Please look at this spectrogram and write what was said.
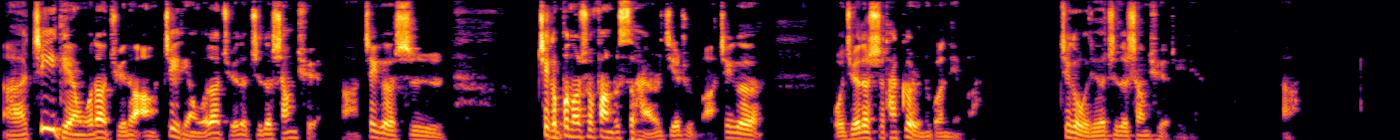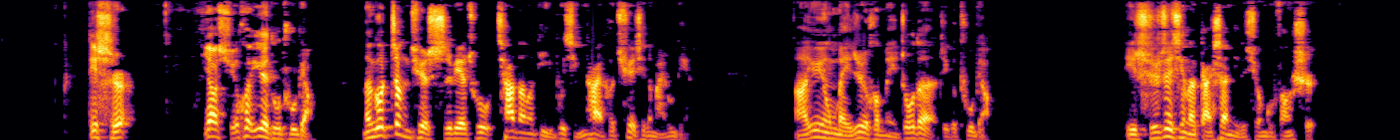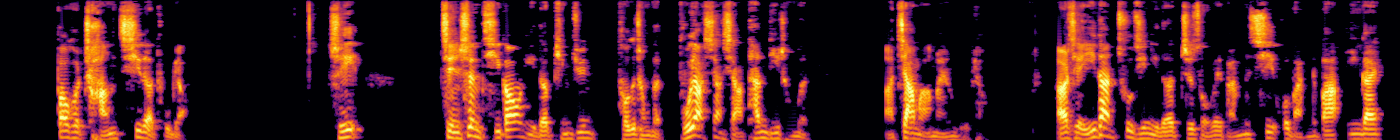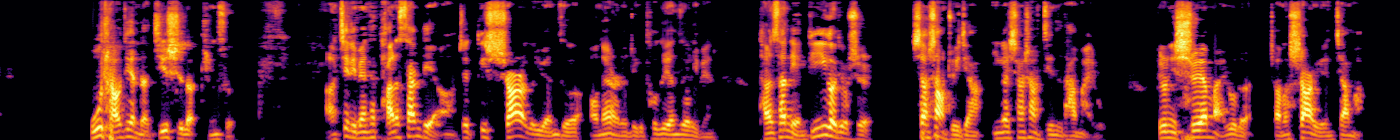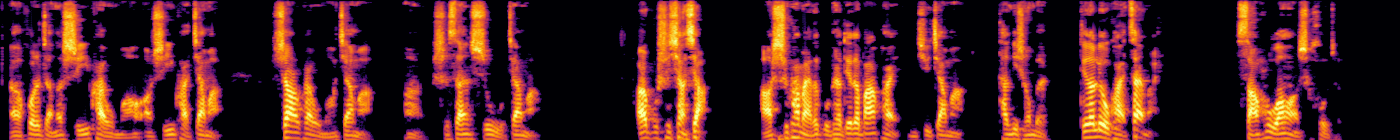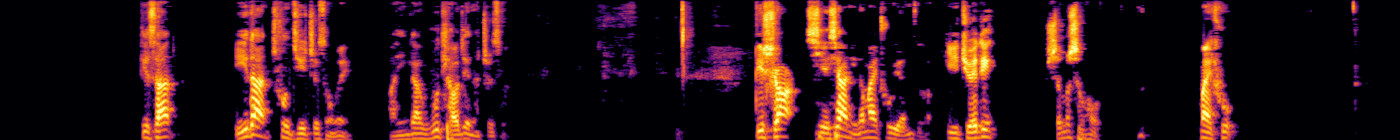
啊，这一点我倒觉得啊，这一点我倒觉得值得商榷啊。这个是这个不能说放之四海而皆准吧？这个我觉得是他个人的观点吧。这个我觉得值得商榷这一点啊。第十，要学会阅读图表，能够正确识别出恰当的底部形态和确切的买入点。啊，运用每日和每周的这个图表，以实质性的改善你的选股方式，包括长期的图表。十一，谨慎提高你的平均投资成本，不要向下摊低成本，啊，加码买入股票。而且一旦触及你的止损位百分之七或百分之八，应该无条件的及时的停损。啊，这里边他谈了三点啊，这第十二个原则，奥奈尔的这个投资原则里边谈了三点，第一个就是。向上追加，应该向上金字塔买入。比如你十元买入的，涨到十二元加码啊，或者涨到十一块五毛啊，十一块加码，十二块五毛加码啊，十三、十五加码，而不是向下啊，十块买的股票跌到八块，你去加码，摊低成本，跌到六块再买。散户往往是后者。第三，一旦触及止损位啊，应该无条件的止损。第十二，写下你的卖出原则，以决定什么时候。卖出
